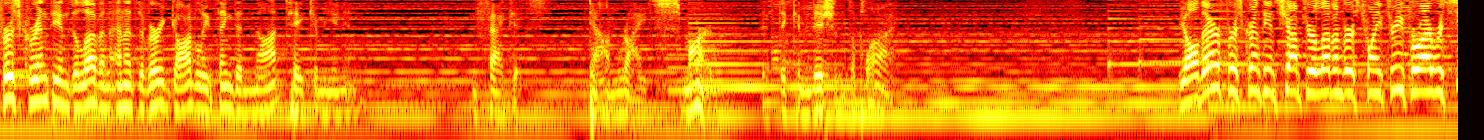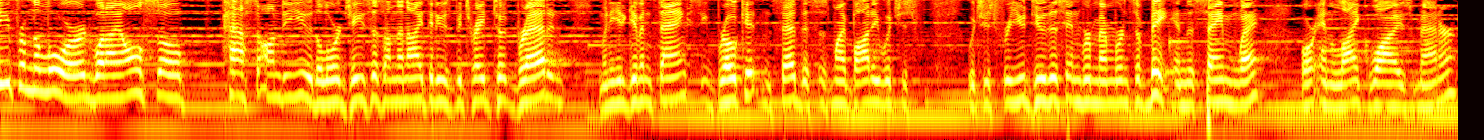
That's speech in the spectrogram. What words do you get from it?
1 Corinthians 11, and it's a very godly thing to not take communion. In fact, it's downright smart if the conditions apply. Y'all there? 1 Corinthians chapter 11, verse 23. For I received from the Lord what I also passed on to you. The Lord Jesus, on the night that he was betrayed, took bread, and when he had given thanks, he broke it and said, This is my body, which is, which is for you. Do this in remembrance of me. In the same way, or in likewise manner.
